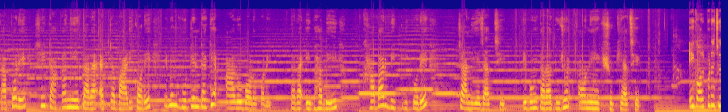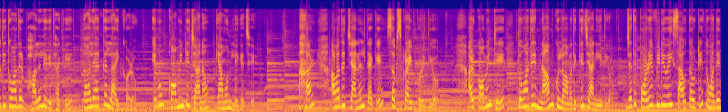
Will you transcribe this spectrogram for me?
তারপরে সেই টাকা নিয়ে তারা একটা বাড়ি করে এবং হোটেলটাকে আরও বড় করে। তারা এভাবেই খাবার বিক্রি করে চালিয়ে যাচ্ছে এবং তারা দুজন অনেক সুখী আছে। এই গল্পটা যদি তোমাদের ভালো লেগে থাকে, তাহলে একটা লাইক করো এবং কমেন্টে জানাও কেমন লেগেছে। আর আমাদের চ্যানেলটাকে সাবস্ক্রাইব করে দিও। আর কমেন্টে তোমাদের নামগুলো আমাদেরকে জানিয়ে দিও, যাতে পরের ভিডিও এই সাউথ আউটে তোমাদের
